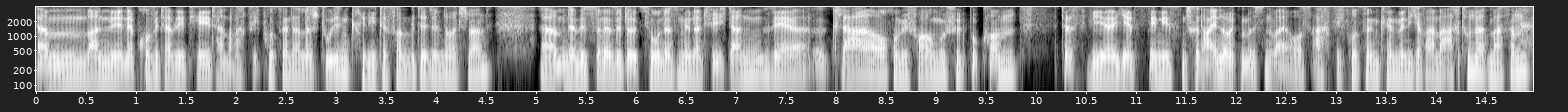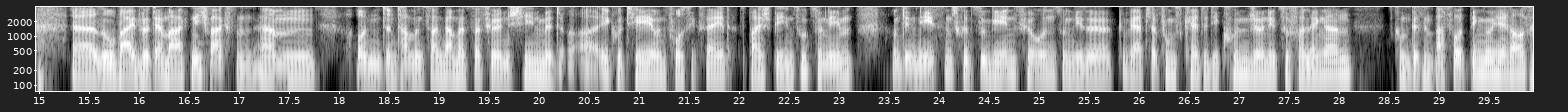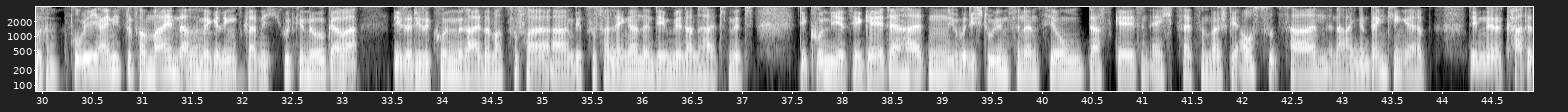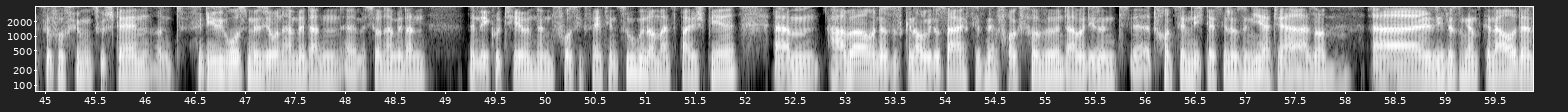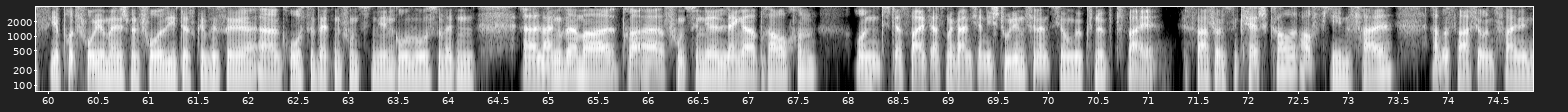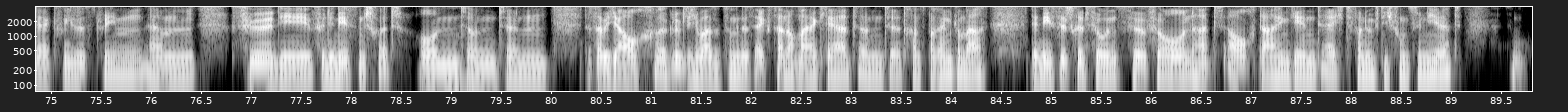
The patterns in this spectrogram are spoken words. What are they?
ähm, waren wir in der Profitabilität, haben 80 Prozent aller Studienkredite vermittelt in Deutschland. Ähm, da bist du in der Situation, dass wir natürlich dann sehr klar auch irgendwie vor Augen geführt bekommen, dass wir jetzt den nächsten Schritt einläuten müssen, weil aus 80 Prozent können wir nicht auf einmal 800 machen. Äh, so weit wird der Markt nicht wachsen. Ähm, und, und haben uns dann damals dafür entschieden, mit äh, EQT und 468 als Beispiel hinzuzunehmen, um den nächsten Schritt zu gehen für uns, um diese Wertschöpfungskette, die Kundenjourney zu verlängern es kommt ein bisschen Buzzword-Bingo hier raus. Das probiere ich eigentlich zu vermeiden, aber mir gelingt es gerade nicht gut genug. Aber diese, diese Kundenreise einfach zu, ver, irgendwie zu verlängern, indem wir dann halt mit die Kunden, jetzt ihr Geld erhalten, über die Studienfinanzierung, das Geld in Echtzeit zum Beispiel auszuzahlen, in einer eigenen Banking-App, denen eine Karte zur Verfügung zu stellen. Und für diese große Mission haben wir dann, äh, Mission haben wir dann einen EQT und einen 468 hinzugenommen als Beispiel. Ähm, aber, und das ist genau wie du sagst, die sind erfolgsverwöhnt, aber die sind äh, trotzdem nicht desillusioniert, ja. Also mhm. äh, sie wissen ganz genau, dass ihr Portfolio-Management vorsieht, dass gewisse äh, große Wetten funktionieren, große Wetten äh, langsamer äh, funktionieren, länger brauchen. Und das war jetzt erstmal gar nicht an die Studienfinanzierung geknüpft, weil es war für uns ein Cash-Cow auf jeden Fall, aber es war für uns vor allem in der Acquise-Stream ähm, für die für den nächsten Schritt. Und mhm. und ähm, das habe ich ja auch äh, glücklicherweise zumindest extra nochmal erklärt und äh, transparent gemacht. Der nächste Schritt für uns für für Own hat auch dahingehend echt vernünftig funktioniert.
